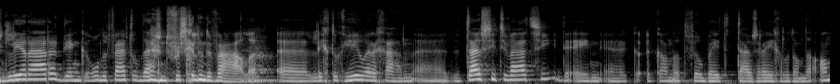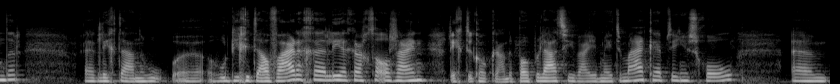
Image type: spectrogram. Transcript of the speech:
150.000 leraren. Ik denk 150.000 verschillende verhalen. Ja. Uh, ligt ook heel erg aan de thuissituatie. De een kan dat veel beter thuis regelen dan de ander. Het ligt aan hoe, hoe digitaal vaardige leerkrachten al zijn. Het ligt natuurlijk ook aan de populatie waar je mee te maken hebt in je school. Um,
